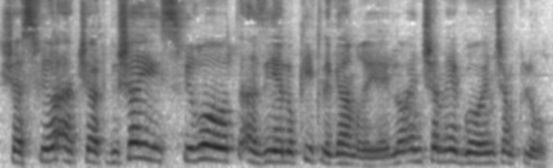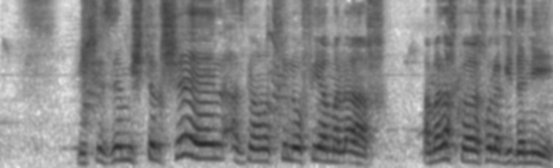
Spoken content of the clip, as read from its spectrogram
שהספירה, כשהקדושה היא ספירות אז היא אלוקית לגמרי, לא, אין שם אגו, אין שם כלום. וכשזה משתלשל אז גם מתחיל להופיע מלאך. המלאך כבר יכול להגיד אני.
